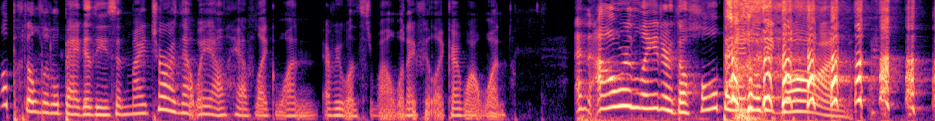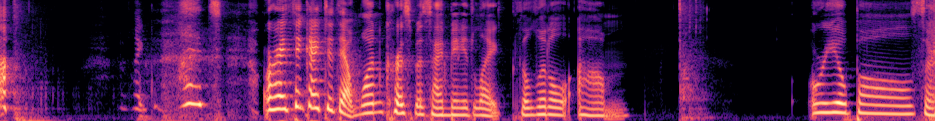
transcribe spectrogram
I'll put a little bag of these in my drawer and that way I'll have like one every once in a while when I feel like I want one. An hour later the whole bag will be gone. I'm like, what? Or I think I did that one Christmas I made like the little um Oreo balls or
